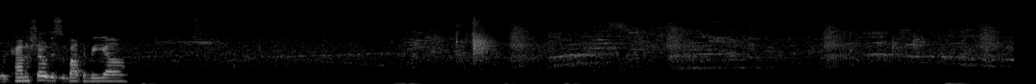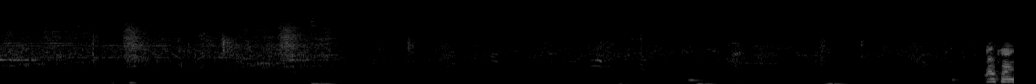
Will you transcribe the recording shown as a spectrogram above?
What kind of show this is about to be, y'all? Okay.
